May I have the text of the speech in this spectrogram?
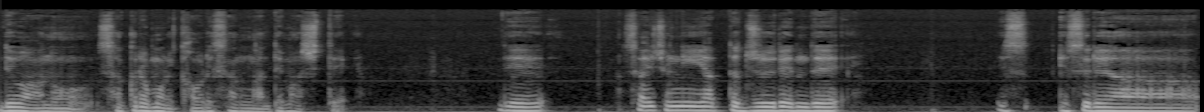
ではあの桜森かおりさんが出ましてで最初にやった10連で S, S レア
